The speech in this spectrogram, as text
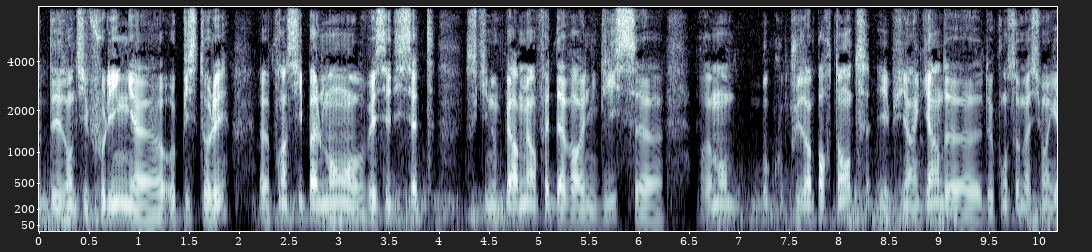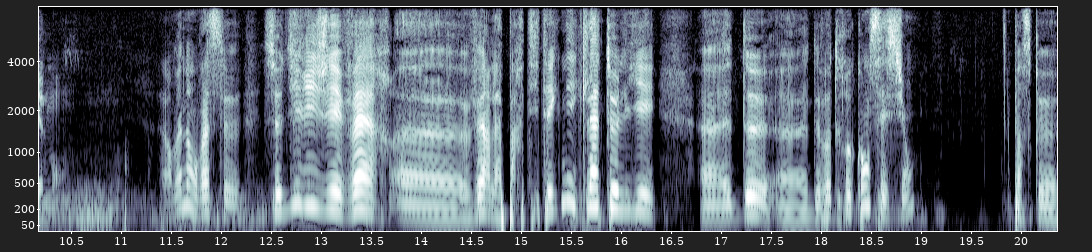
des anti-fouling euh, au pistolet, principalement au VC17, ce qui nous permet en fait d'avoir une glisse vraiment beaucoup plus importante et puis un gain de, consommation également. Alors maintenant, on va se, diriger vers, euh, vers la partie technique, l'atelier euh, de, euh, de, votre concession, parce que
